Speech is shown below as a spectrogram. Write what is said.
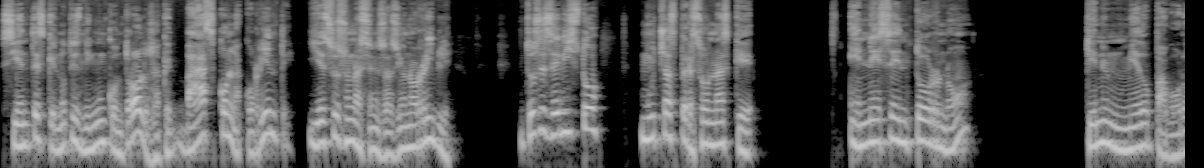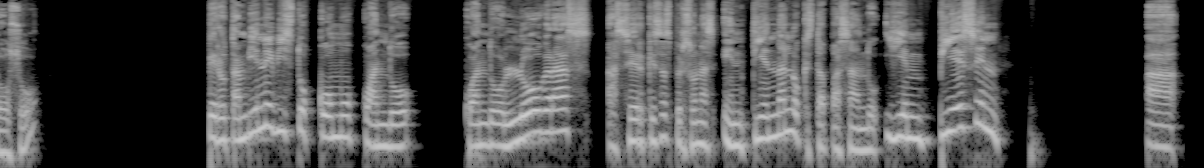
sientes que no tienes ningún control, o sea, que vas con la corriente y eso es una sensación horrible. Entonces he visto muchas personas que en ese entorno tienen un miedo pavoroso, pero también he visto cómo cuando, cuando logras hacer que esas personas entiendan lo que está pasando y empiecen a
